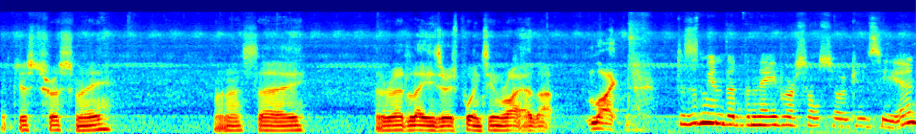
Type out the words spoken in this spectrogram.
but just trust me when I say the red laser is pointing right at that light. Does it mean that the neighbors also can see it?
